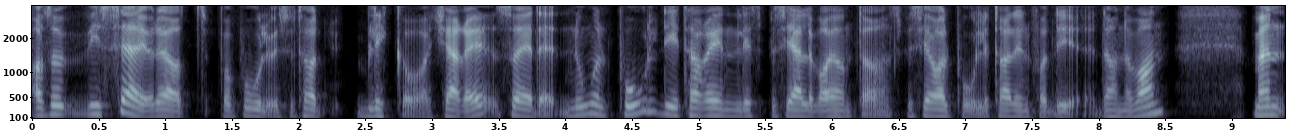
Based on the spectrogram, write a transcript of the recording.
Altså, Vi ser jo det at på polet, hvis du tar et blikk over sherry, så er det noen pol de tar inn litt spesielle varianter. Spesialpol de tar inn for dann danne vann. Men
